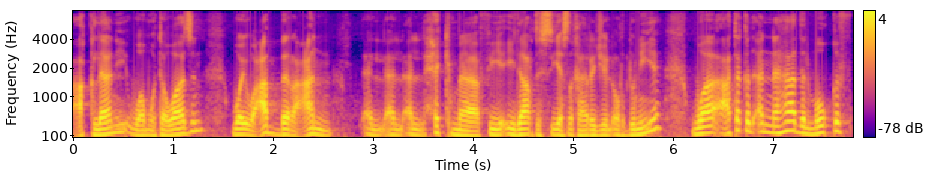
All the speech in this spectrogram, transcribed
عقلاني ومتوازن ويعبر عن الحكمة في إدارة السياسة الخارجية الأردنية وأعتقد أن هذا الموقف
